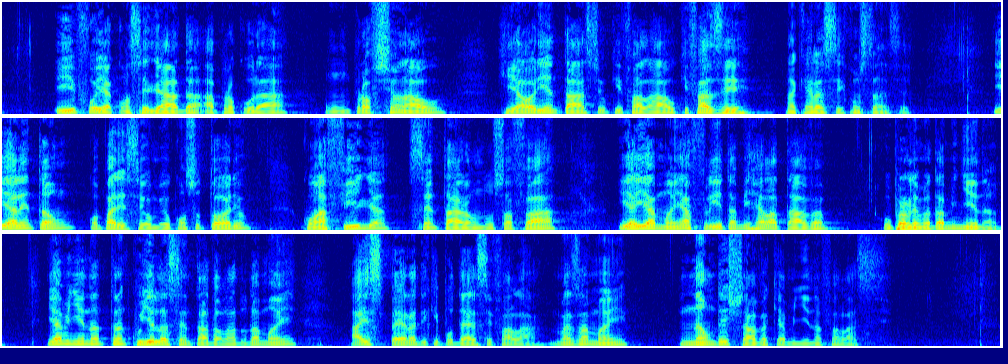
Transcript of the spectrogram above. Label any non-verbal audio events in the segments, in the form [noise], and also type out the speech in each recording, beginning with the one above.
e foi aconselhada a procurar um profissional que a orientasse o que falar, o que fazer naquelas circunstâncias. E ela então compareceu ao meu consultório com a filha, sentaram no sofá, e aí a mãe aflita me relatava o problema da menina. E a menina tranquila, sentada ao lado da mãe, à espera de que pudesse falar. Mas a mãe não deixava que a menina falasse.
